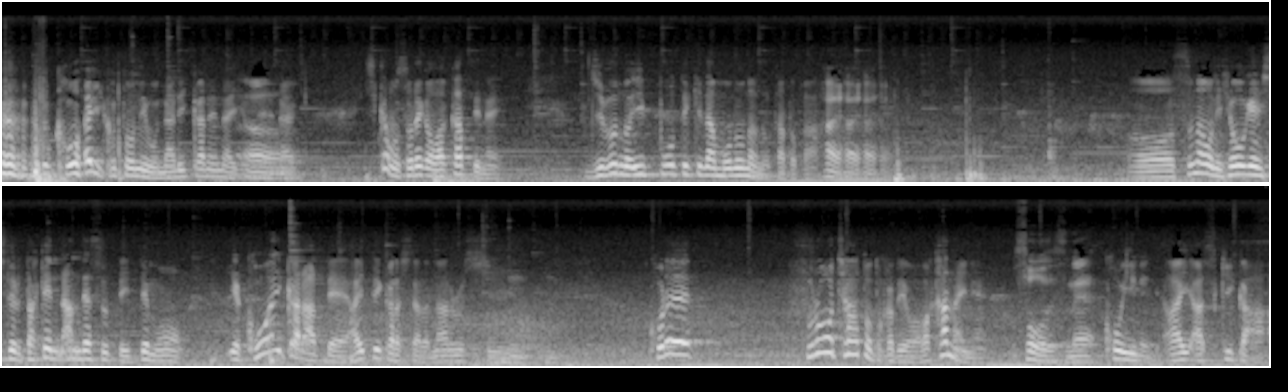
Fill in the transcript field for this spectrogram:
怖いことにもなりかねないよね。しかもそれが分かってない。自分の一方的なものなのかとか、はいはいはいはい。素直に表現してるだけなんですって言ってもいや怖いからって相手からしたらなるし、うんこれフローチャートとかでは分かんないね。うんそうですね。恋ね愛あ好きか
